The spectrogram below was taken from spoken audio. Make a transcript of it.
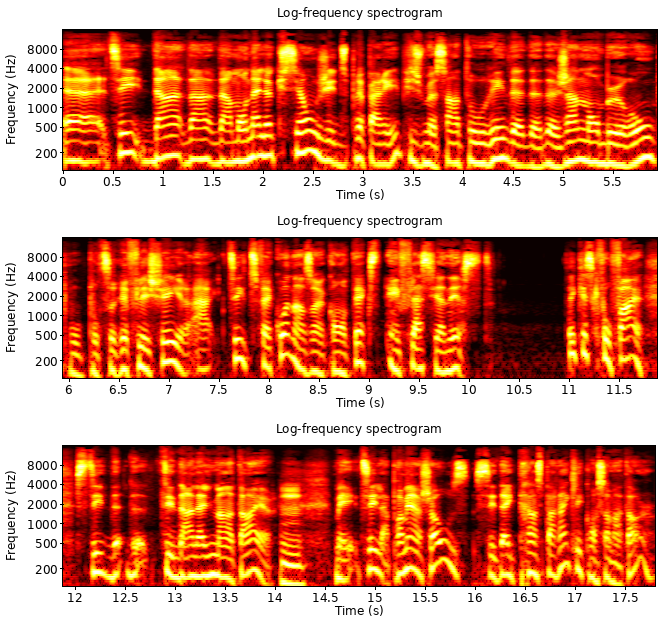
euh, tu sais, dans, dans, dans mon allocution que j'ai dû préparer, puis je me suis entouré de, de, de gens de mon bureau pour, pour se réfléchir à, tu sais, tu fais quoi dans un contexte inflationniste? Qu'est-ce qu'il faut faire si t'es, dans l'alimentaire? Mais, tu sais, la première chose, c'est d'être transparent avec les consommateurs.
